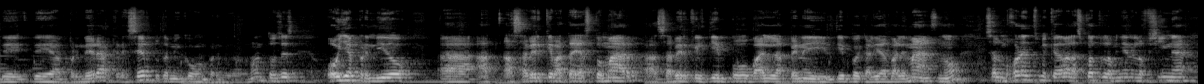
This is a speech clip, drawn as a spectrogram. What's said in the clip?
de, de aprender a crecer tú también como emprendedor, ¿no? Entonces, hoy he aprendido a, a, a, saber qué batallas tomar, a saber que el tiempo vale la pena y el tiempo de calidad vale más, ¿no? O sea, a lo mejor antes me quedaba a las 4 de la mañana en la oficina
